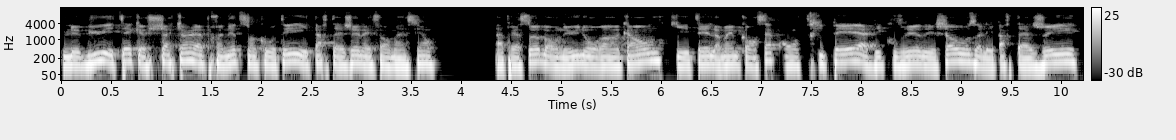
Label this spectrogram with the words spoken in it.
Le but était que chacun apprenait de son côté et partageait l'information. Après ça, ben, on a eu nos rencontres qui étaient le même concept. On tripait à découvrir des choses, à les partager,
